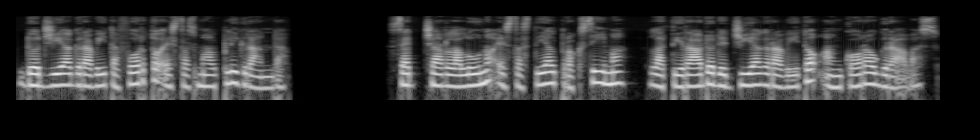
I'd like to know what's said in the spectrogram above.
do gia gravita forto estas malpli granda. Sed char la luno estas tiel proxima, la tirado de gia gravito ancora gravas.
